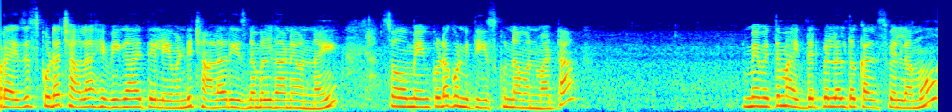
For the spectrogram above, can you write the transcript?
ప్రైజెస్ కూడా చాలా హెవీగా అయితే లేవండి. చాలా రీజనబుల్గానే ఉన్నాయి. సో మేము కూడా కొన్ని తీసుకున్నాం అనమాట మేమైతే మా ఇద్దరు పిల్లలతో కలిసి వెళ్ళాము.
